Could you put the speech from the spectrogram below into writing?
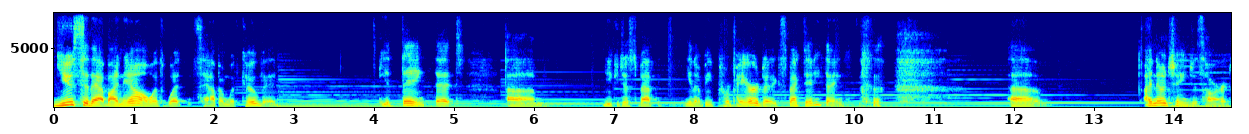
used to that by now with what's happened with COVID. You'd think that um, you could just about, you know, be prepared to expect anything. um, I know change is hard.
